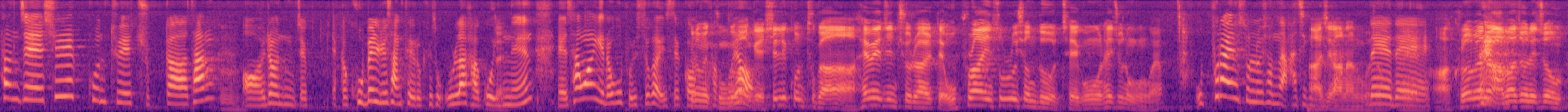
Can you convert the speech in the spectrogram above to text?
현재 실리콘투의 주가상 어, 이런 이제 약간 고밸류 상태로 계속 올라가고 네. 있는 예, 상황이라고 볼 수가 있을 것 그러면 같고요. 궁금한 게 실리콘투가 해외 진출을 할 때 오프라인 솔루션도 제공을 해주는 건가요? 오프라인 솔루션은 아직입니다. 아직 안 하는 거죠? 네, 네. 아 그러면 아마존이 좀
